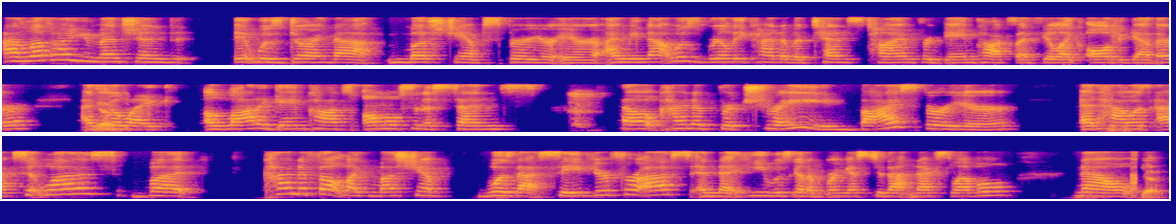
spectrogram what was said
I love how you mentioned it was during that Muschamp Spurrier era. I mean, that was really kind of a tense time for Gamecocks, I feel like, all together. I yep. feel like a lot of Gamecocks, almost in a sense, felt kind of betrayed by Spurrier and how his exit was, but kind of felt like Muschamp was that savior for us and that he was going to bring us to that next level. Now, yep.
